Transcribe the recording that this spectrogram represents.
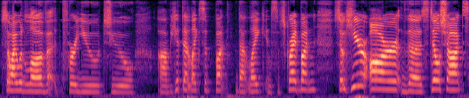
so I would love for you to um, hit that like button, that like and subscribe button. So here are the still shots.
